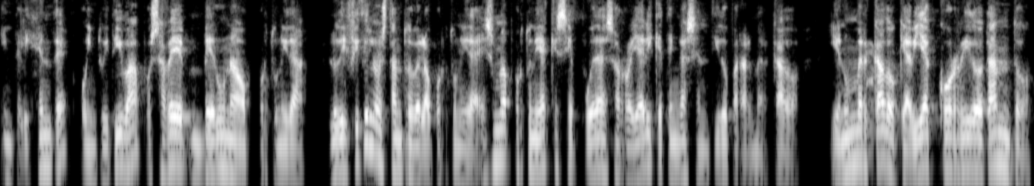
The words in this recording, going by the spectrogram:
inteligente o intuitiva, pues sabe ver una oportunidad. Lo difícil no es tanto ver la oportunidad, es una oportunidad que se pueda desarrollar y que tenga sentido para el mercado. Y en un mercado que había corrido tanto,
